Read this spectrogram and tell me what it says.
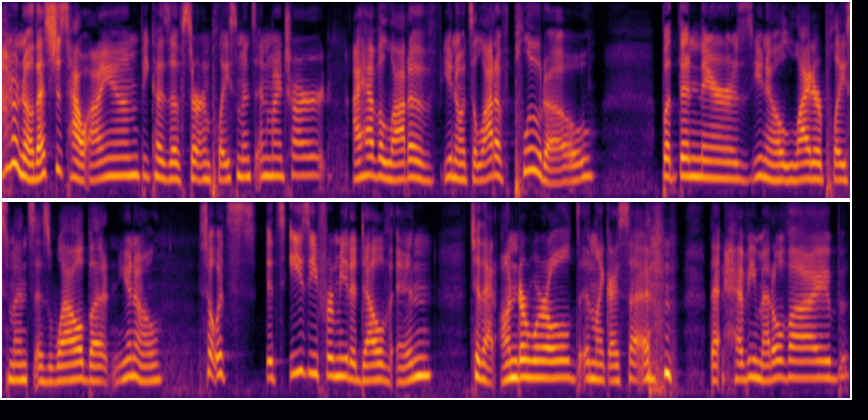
I don't know, that's just how I am because of certain placements in my chart. I have a lot of, you know, it's a lot of Pluto, but then there's, you know, lighter placements as well, but, you know, so it's it's easy for me to delve in to that underworld and like I said, that heavy metal vibe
